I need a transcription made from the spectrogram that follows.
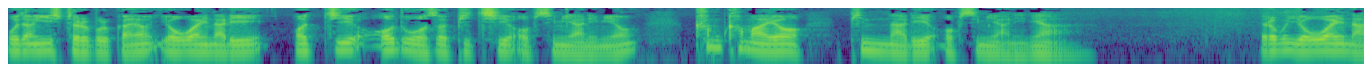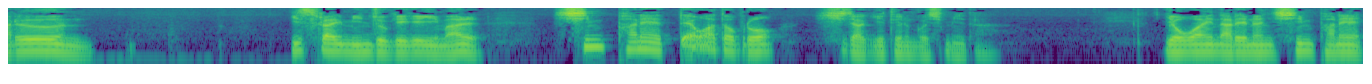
5장 20절을 볼까요? 여호와의 날이 어찌 어두워서 빛이 없음이 아니며 캄캄하여 빛날이 없음이 아니냐. 여러분 여호와의 날은 이스라엘 민족에게 임할 심판의 때와 더불어 시작이 되는 것입니다. 여호와의 날에는 심판의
